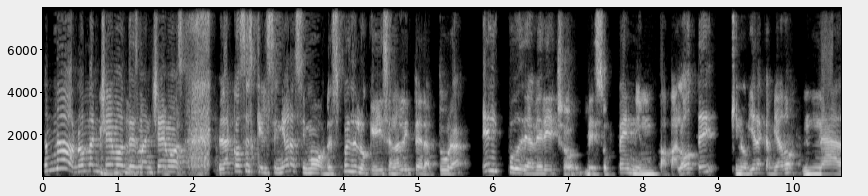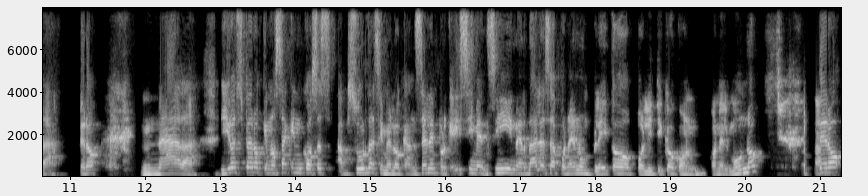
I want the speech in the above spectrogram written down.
No, no manchemos, desmanchemos. La cosa es que el señor Asimov, después de lo que hizo en la literatura, él podría haber hecho de su penny un papalote que no hubiera cambiado nada, pero nada. Y yo espero que no saquen cosas absurdas y me lo cancelen, porque ahí sí, me, sí Nerdalia se va a poner en un pleito político con, con el mundo. Ah. Pero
